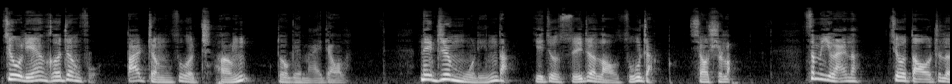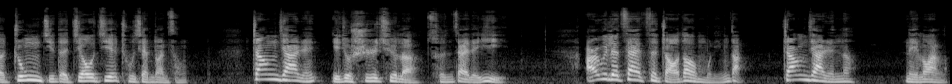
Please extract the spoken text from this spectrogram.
就联合政府把整座城都给埋掉了，那只母铃铛也就随着老族长消失了。这么一来呢，就导致了终极的交接出现断层。张家人也就失去了存在的意义，而为了再次找到母铃铛，张家人呢内乱了。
